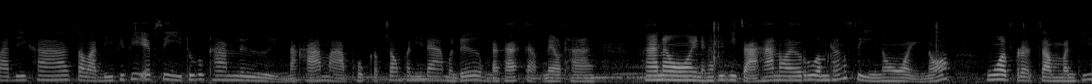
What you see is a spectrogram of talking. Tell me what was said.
วัสดีค่ะ สวัสดีพี่พี่ FC ทุกทุกท่านเลยนะคะ มาพบกับช่องพนิดาเหมือนเดิมนะคะ กับแนวทางฮานอยนะคะ พี่พี่จ๋าฮานอยรวมทั้ง4หน่อยเนาะงวดประจำวันที่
